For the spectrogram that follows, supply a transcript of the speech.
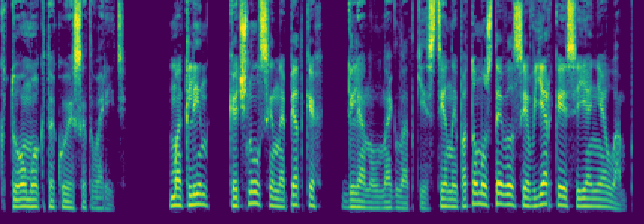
кто мог такое сотворить? Маклин качнулся на пятках, глянул на гладкие стены, потом уставился в яркое сияние ламп,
